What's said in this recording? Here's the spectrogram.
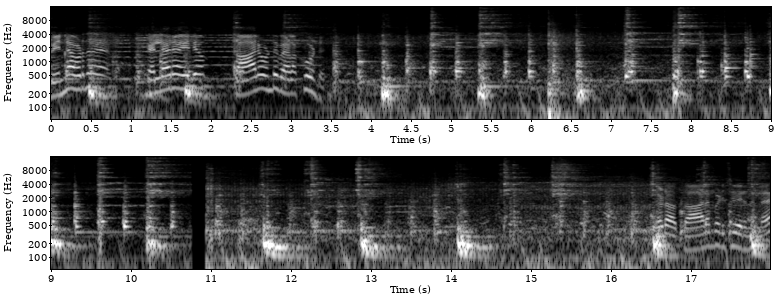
പിന്നെ അവിടുന്ന് എല്ലാവരും അതിലും താലമുണ്ട് വിളക്കുമുണ്ട്. കേട്ടോ താലം പിടിച്ച് വരുന്നുണ്ടേ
